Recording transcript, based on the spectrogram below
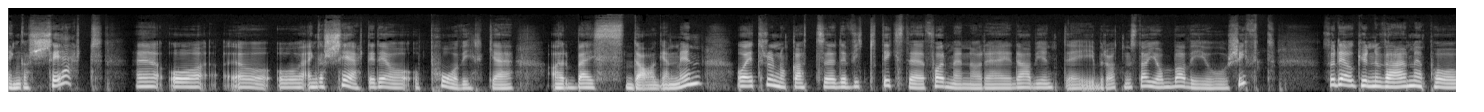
engasjert. Eh, og, og, og, engasjert i det å, å, påvirke arbeidsdagen min. Og jeg tror nok at det viktigste for meg når jeg da begynte i Bråtens, da jobba vi jo skift. Så det å kunne være med på å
